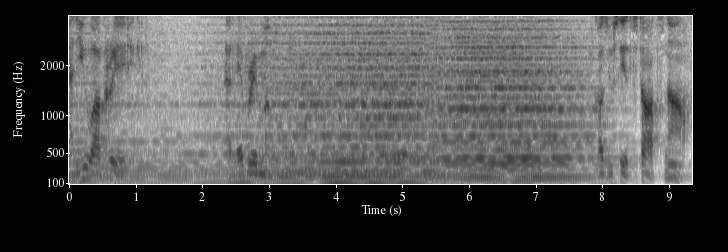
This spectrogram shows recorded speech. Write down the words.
and you are creating it at every moment. Because you see, it starts now.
